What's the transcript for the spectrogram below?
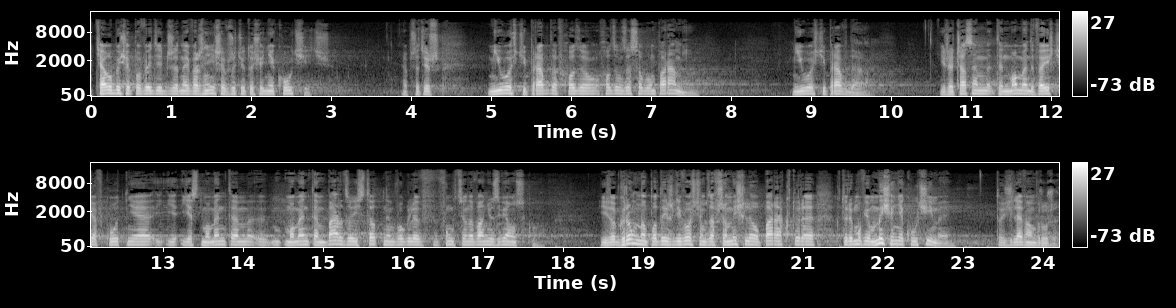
chciałoby się powiedzieć, że najważniejsze w życiu to się nie kłócić. A przecież Miłość i prawda wchodzą, chodzą ze sobą parami. Miłość i prawda. I że czasem ten moment wejścia w kłótnię jest momentem, momentem bardzo istotnym w ogóle w funkcjonowaniu związku. I z ogromną podejrzliwością zawsze myślę o parach, które, które mówią: My się nie kłócimy. To źle wam wróży.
